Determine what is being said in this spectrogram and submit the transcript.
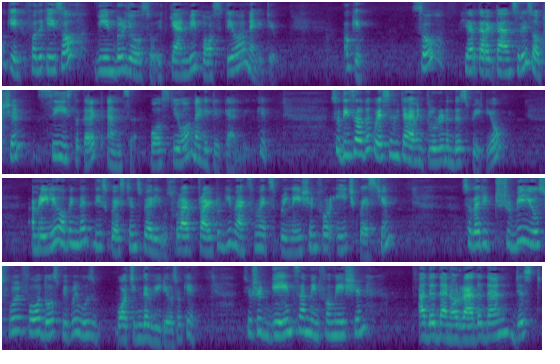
Okay, for the case of Wien-Bridge also, it can be positive or negative. Okay, so here correct answer is option C is the correct answer. Positive or negative can be. Okay, so these are the questions which I have included in this video. I'm really hoping that these questions were useful. I've tried to give maximum explanation for each question so that it should be useful for those people who's watching the videos. Okay, so you should gain some information other than or rather than just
